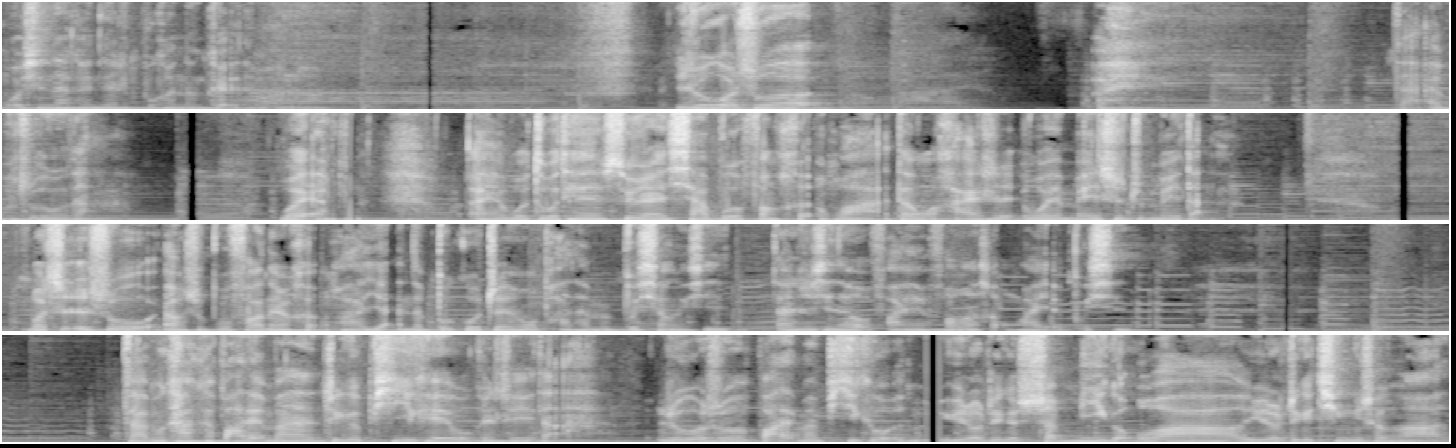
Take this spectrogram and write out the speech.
我现在肯定是不可能给他们了。如果说，哎，咋还不主动打？我也。哎，我昨天虽然下播放狠话，但我还是我也没是准备打，我只是说我要是不放点狠话，演的不够真，我怕他们不相信。但是现在我发现放完狠话也不信。咱们看看八点半这个 PK 我跟谁打？如果说八点半 PK 我遇到这个神秘狗啊，遇到这个轻生啊，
